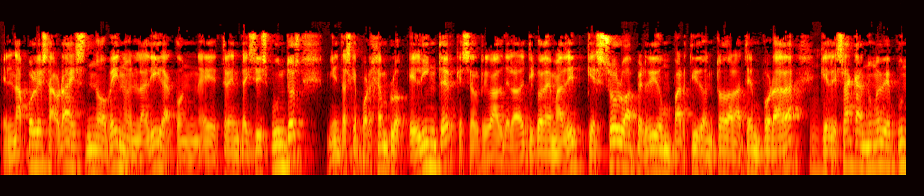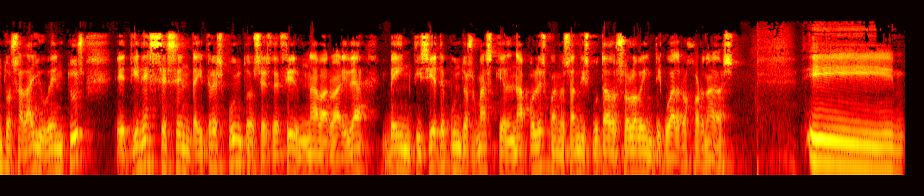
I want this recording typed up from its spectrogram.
El Nápoles ahora es noveno en la liga con eh, 36 puntos, mientras que, por ejemplo, el Inter, que es el rival del Atlético de Madrid, que solo ha perdido un partido en toda la temporada, que le saca nueve puntos a la Juventus, eh, tiene 63 puntos, es decir, una barbaridad, 27 puntos más que el Nápoles cuando se han disputado solo 24 jornadas. Y,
